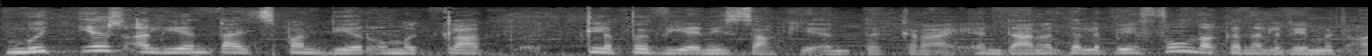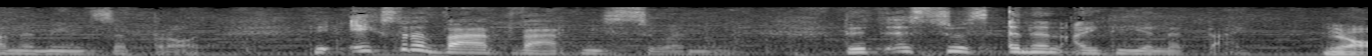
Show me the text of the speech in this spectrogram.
Moet eers alleen tyd spandeer om 'n klip klippe weer in die sakkie in te kry en dan het hulle weer vol, dan kan hulle weer met ander mense praat. Die ekstrovert werk nie so nie. Dit is soos in en uit die hele tyd Ja.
